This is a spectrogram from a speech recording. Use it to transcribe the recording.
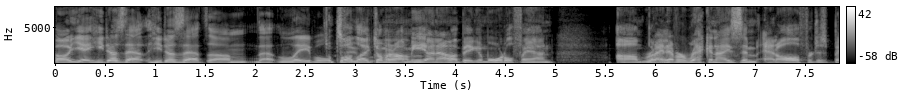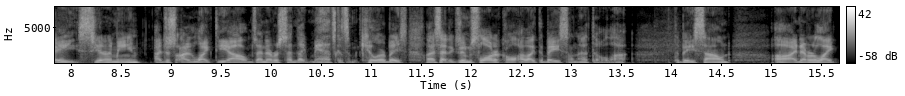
Oh yeah, he does that. He does that. Um, that label. Too. Well, like don't Um, me and I'm a big Immortal fan. Um, but I never recognized them at all for just bass. You know what I mean? I just I like the albums. I never said like, man, that's got some killer bass. Like I said, Exhumed Slaughter Cult. I like the bass on that though a lot. The bass sound. Uh, I never like.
